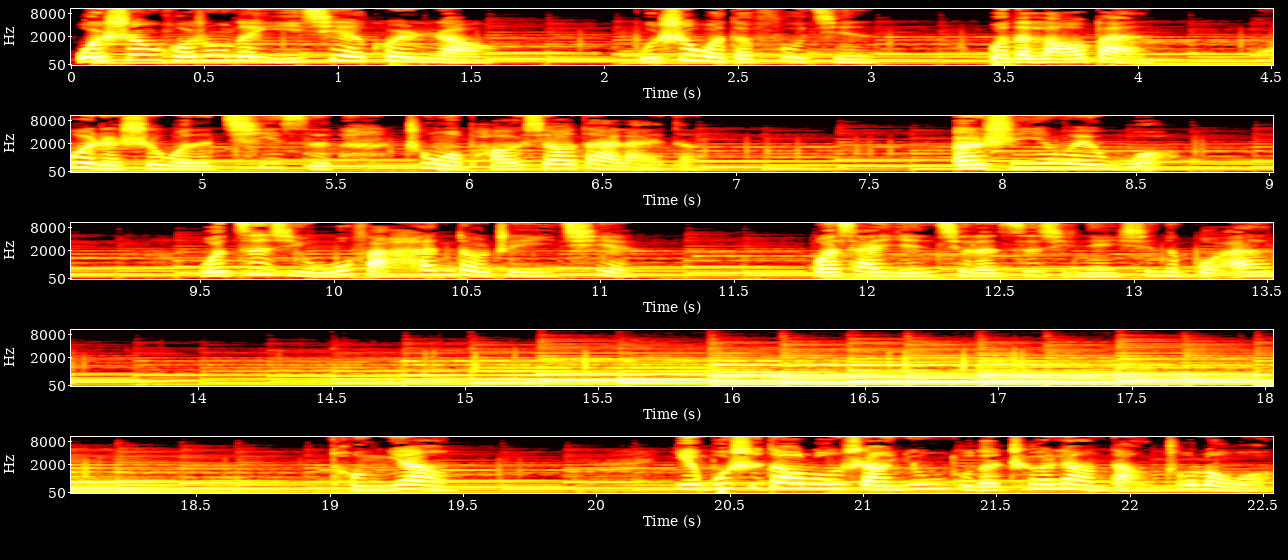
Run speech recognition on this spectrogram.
我生活中的一切困扰，不是我的父亲、我的老板，或者是我的妻子冲我咆哮带来的，而是因为我，我自己无法撼动这一切，我才引起了自己内心的不安。同样，也不是道路上拥堵的车辆挡住了我，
